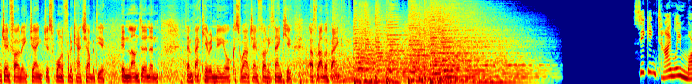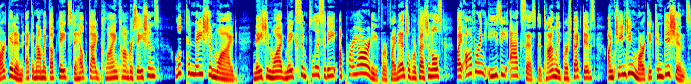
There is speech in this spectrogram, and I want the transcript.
Jane Foley, Jane, just wonderful to catch up with you in London and then back here in New York as well. Jane Foley, thank you uh, for Rabobank. Seeking timely market and economic updates to help guide client conversations. Look to Nationwide. Nationwide makes simplicity a priority for financial professionals by offering easy access to timely perspectives on changing market conditions,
